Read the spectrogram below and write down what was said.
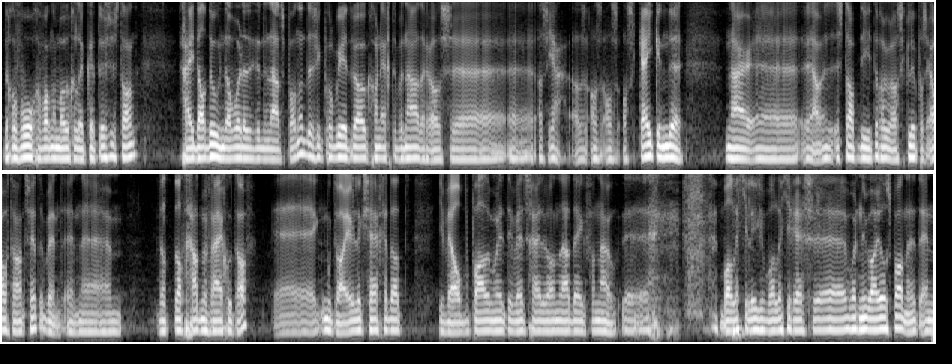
de gevolgen van een mogelijke tussenstand. Ga je dat doen, dan wordt het inderdaad spannend. Dus ik probeer het wel ook gewoon echt te benaderen als, eh, eh, als, ja, als, als, als, als kijkende naar eh, ja, een, stap die je toch ook als club, als elftal aan het zetten bent. En ehm, dat, dat gaat me vrij goed af. Ik moet wel eerlijk zeggen dat je wel op bepaalde momenten in wedstrijden wel inderdaad denkt van nou, balletje links, balletje rechts, wordt nu wel heel spannend. En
